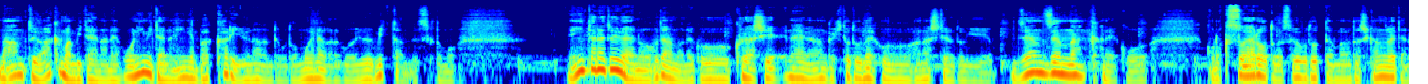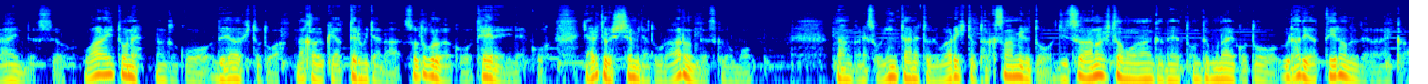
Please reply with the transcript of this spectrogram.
なんという悪魔みたいなね、鬼みたいな人間ばっかりいるななんてことを思いながらこういろいろ見てたんですけども、インターネット以外の普段のね、こう、暮らし、ね、なんか人とね、こう話してるとき、全然なんかね、こう、このクソ野郎とかそういうことってあんま私考えてないんですよ。割とね、なんかこう、出会う人とは仲良くやってるみたいな、そういうところがこう、丁寧にね、こう、やりとりしてるみたいなところあるんですけども、なんかね、そう、インターネットで悪い人をたくさん見ると、実はあの人もなんかね、とんでもないことを裏でやっているのではないか、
